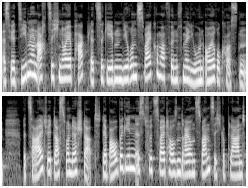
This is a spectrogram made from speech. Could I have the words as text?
Es wird 87 neue Parkplätze geben, die rund 2,5 Millionen Euro kosten. Bezahlt wird das von der Stadt. Der Baubeginn ist für 2023 geplant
